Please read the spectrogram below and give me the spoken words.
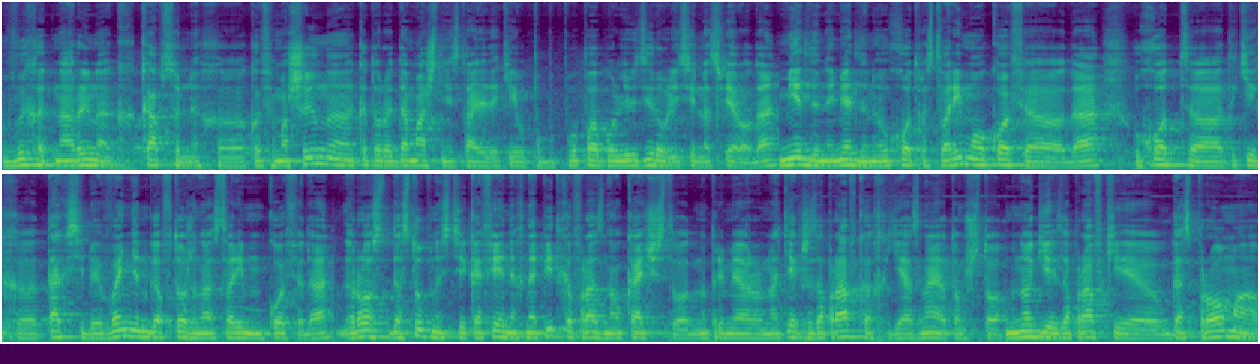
выход на рынок капсульных э, кофемашин, которые домашние стали такие популяризировали сильно сферу, да, медленный-медленный уход растворимого кофе, да, уход э, таких э, так себе вендингов тоже на растворимом кофе, да, рост доступности кофейных напитков разного качества, например, на тех же заправках я знаю о том, что многие заправки Газпрома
